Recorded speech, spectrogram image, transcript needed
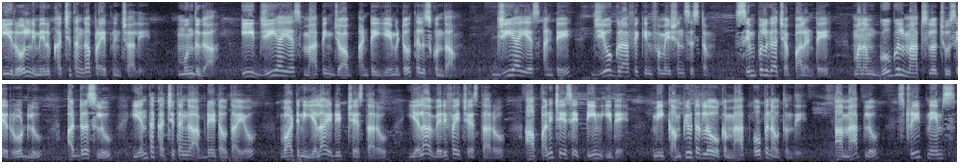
ఈ రోల్ని మీరు ఖచ్చితంగా ప్రయత్నించాలి. ముందుగా ఈ జిఐఎస్ మ్యాపింగ్ జాబ్ అంటే ఏమిటో తెలుసుకుందాం. జిఐఎస్ అంటే జియోగ్రాఫిక్ ఇన్ఫర్మేషన్ సిస్టమ్ సింపుల్గా చెప్పాలంటే మనం గూగుల్ మ్యాప్స్లో చూసే రోడ్లు అడ్రస్లు ఎంత ఖచ్చితంగా అప్డేట్ అవుతాయో వాటిని ఎలా ఎడిట్ చేస్తారో ఎలా వెరిఫై చేస్తారో ఆ పని చేసే టీం ఇదే. మీ కంప్యూటర్లో ఒక మ్యాప్ ఓపెన్ అవుతుంది. ఆ మ్యాప్లో స్ట్రీట్ నేమ్స్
